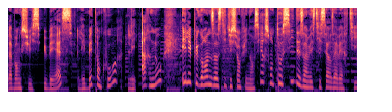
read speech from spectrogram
la banque suisse UBS, les Bettencourt, les Arnaud et les plus grandes institutions financières sont aussi des investisseurs avertis.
